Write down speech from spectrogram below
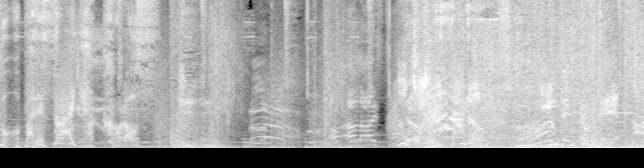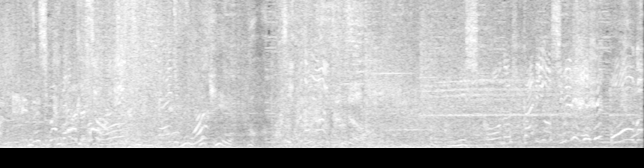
ボーバレストライク！殺す！いけ！許さんぞ人間国定！アンリミテッち暗く少し痛いですよちっとも。さんぞ西高の光を示す黄金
